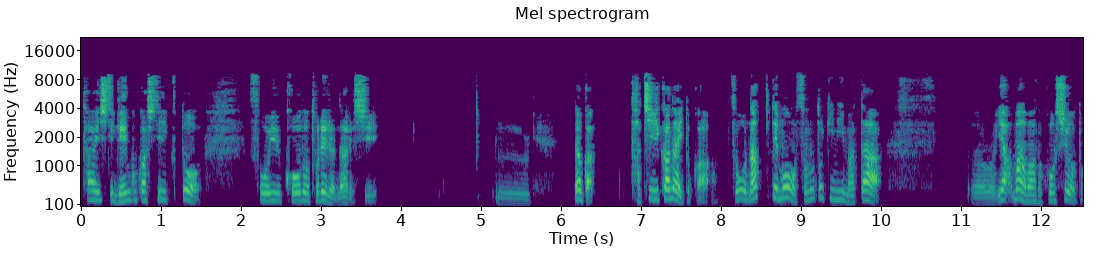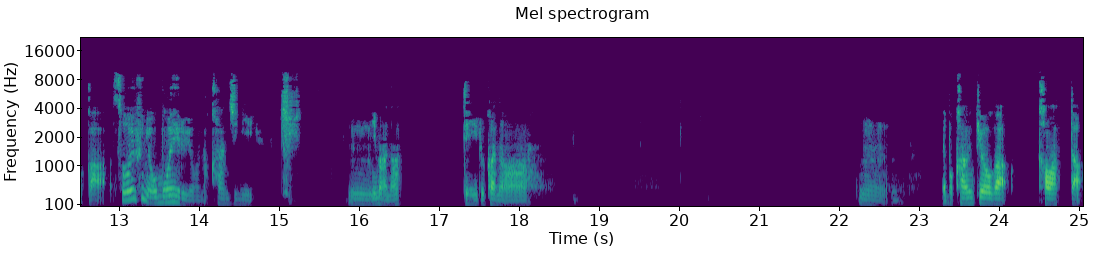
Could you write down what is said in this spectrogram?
対して言語化していくと、そういう行動を取れるようになるし、うん、なんか立ち行かないとか、そうなっても、その時にまた、うん、いや、まあまだこうしようとか、そういうふうに思えるような感じに、うん、今なっているかな。うん。やっぱ環境が変わった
